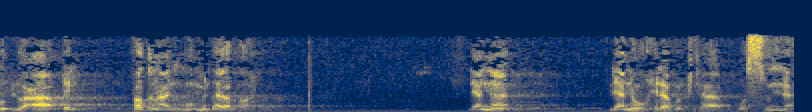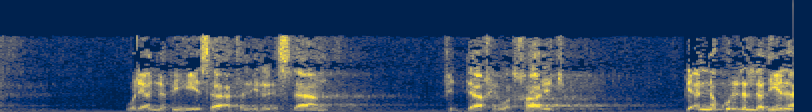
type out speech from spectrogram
كل عاقل فضلا عن المؤمن لا يرضاه لأن لأنه خلاف الكتاب والسنة ولأن فيه إساءة إلى الإسلام في الداخل والخارج لأن كل الذين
